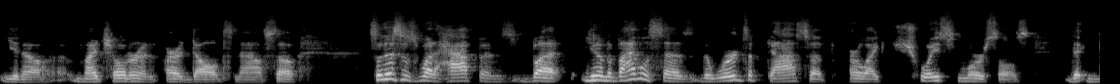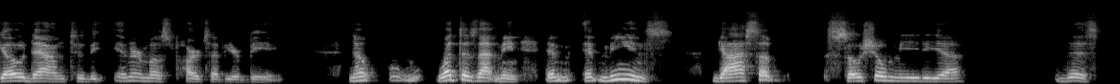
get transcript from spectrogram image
you know my children are adults now so so this is what happens but you know the bible says the words of gossip are like choice morsels that go down to the innermost parts of your being. Now what does that mean? It, it means gossip social media this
